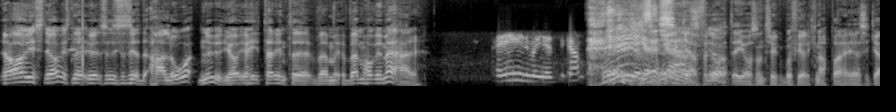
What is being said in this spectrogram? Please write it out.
Ja visst, ja, visst. Jag ska se. Hallå, nu, jag, jag hittar inte, vem, vem har vi med här? Hej, det var Jessica. Hej Jessica! Jessica. Förlåt, det är jag som trycker på fel knappar här Jessica.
